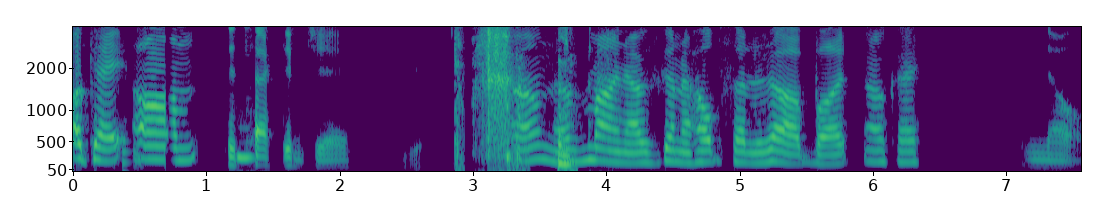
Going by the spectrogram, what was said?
Okay, um, Detective J. oh, never mind. I was gonna help set it up, but okay. No.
